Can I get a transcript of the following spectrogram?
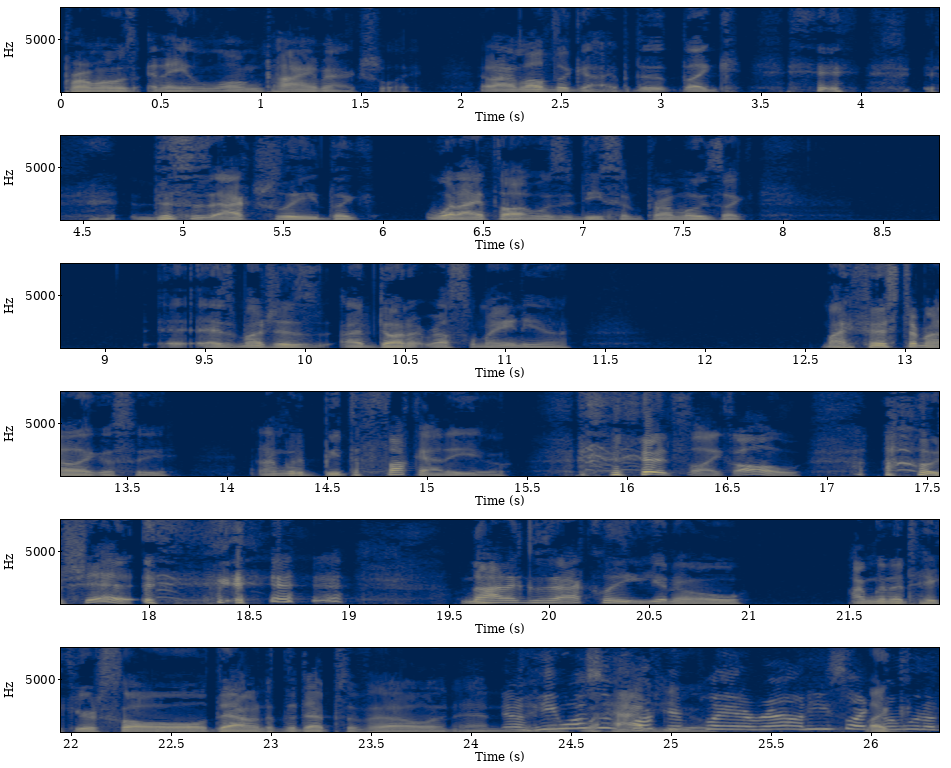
promos in a long time, actually. And I love the guy, but like, this is actually like what I thought was a decent promo. He's like, as much as I've done at WrestleMania, my fist are my legacy, and I'm gonna beat the fuck out of you. it's like, oh, oh shit. Not exactly, you know, I'm gonna take your soul down to the depths of hell and, and no, he wasn't fucking you. playing around. He's like, Like, I'm gonna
